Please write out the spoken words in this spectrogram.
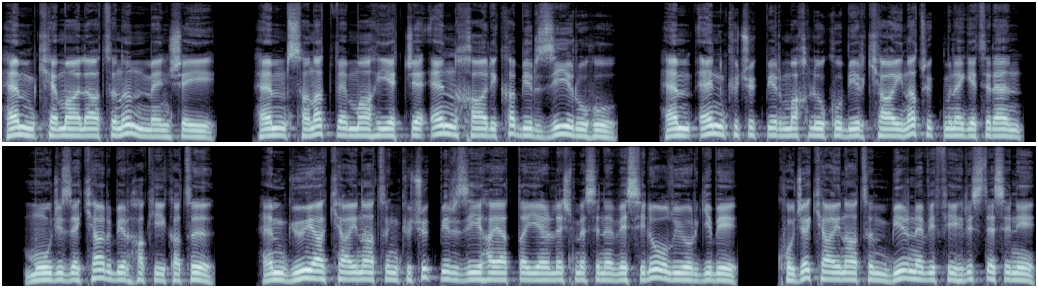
hem kemalatının menşei, hem sanat ve mahiyetçe en harika bir ziruhu, hem en küçük bir mahluku bir kainat hükmüne getiren mucizekar bir hakikatı, hem güya kainatın küçük bir zihayatta yerleşmesine vesile oluyor gibi koca kainatın bir nevi fihristesini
